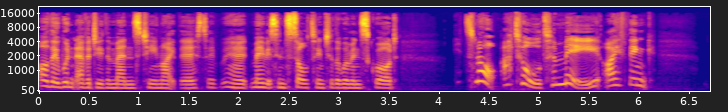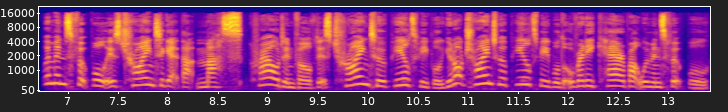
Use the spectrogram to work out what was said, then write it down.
oh, they wouldn't ever do the men's team like this. You know, maybe it's insulting to the women's squad. It's not at all. To me, I think women's football is trying to get that mass crowd involved. It's trying to appeal to people. You're not trying to appeal to people that already care about women's football.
